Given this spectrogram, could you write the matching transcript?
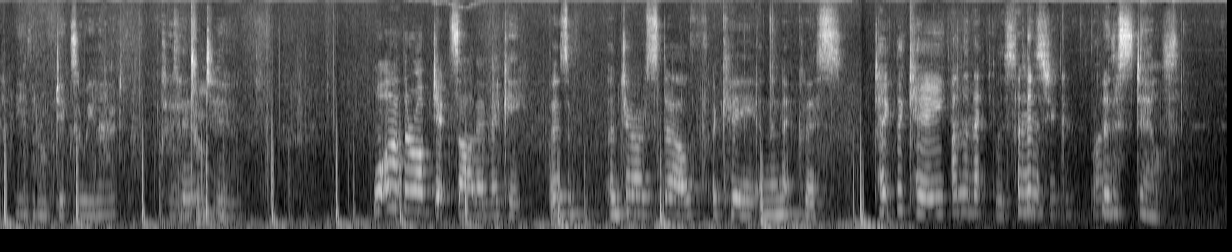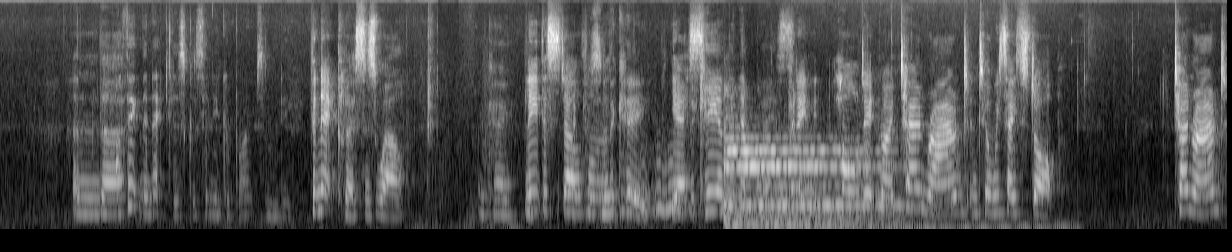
How many other objects are we allowed? Two. Two. What other objects are there, Vicky? There's a, a jar of stealth, a key, and a necklace. Take the key. And the necklace, And then- you could bribe No, the stealth. And uh, I think the necklace, because then you could bribe somebody. the necklace as well. Okay. Leave the stealth Necklace on and the key. Yes. The key and the necklace. Put it in, hold it, now turn round until we say stop. Turn round.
